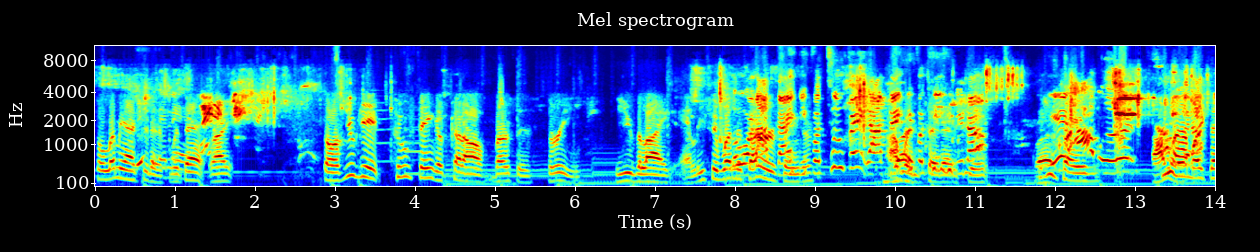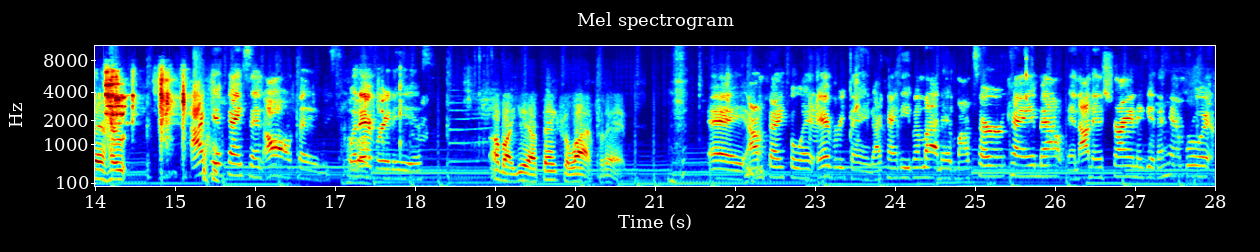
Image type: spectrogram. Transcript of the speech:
So let me ask you this: with that, right? So if you get two fingers cut off versus three, you'd be like, at least it wasn't Lord, a I thord thank finger. you for two fingers. I I thank you for say keeping, you know. shit. Right. Yeah, crazy. I would. You I know would. how much that hurt? I give thanks in all things, whatever it is. I'm like, yeah, thanks a lot for that. Hey, I'm thankful in everything. I can't even lie that my turd came out and I didn't strain and get a hemorrhoid.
